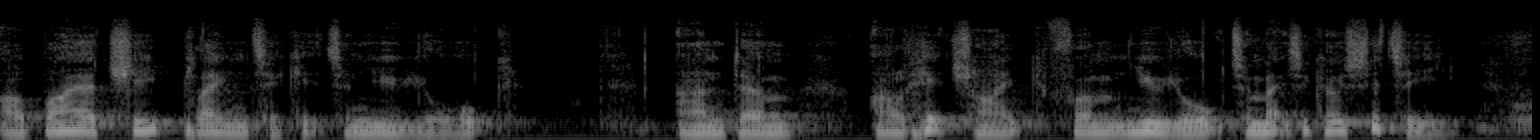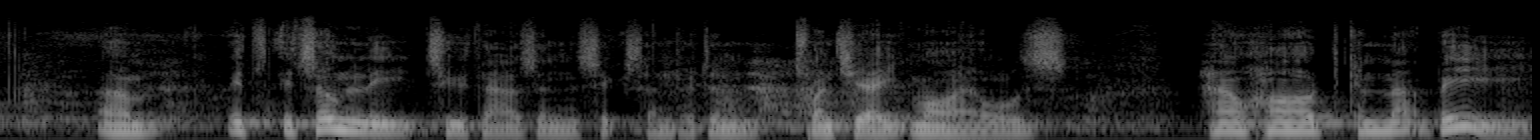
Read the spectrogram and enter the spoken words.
I'll buy a cheap plane ticket to New York and um, I'll hitchhike from New York to Mexico City. Um, it's, it's only 2,628 miles. How hard can that be?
